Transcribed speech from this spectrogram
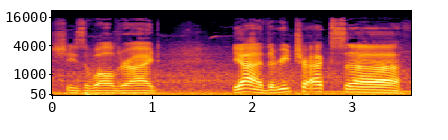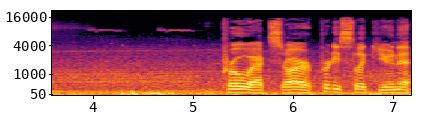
She's a wild ride. Yeah, the Retrax uh, Pro XR, pretty slick unit.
